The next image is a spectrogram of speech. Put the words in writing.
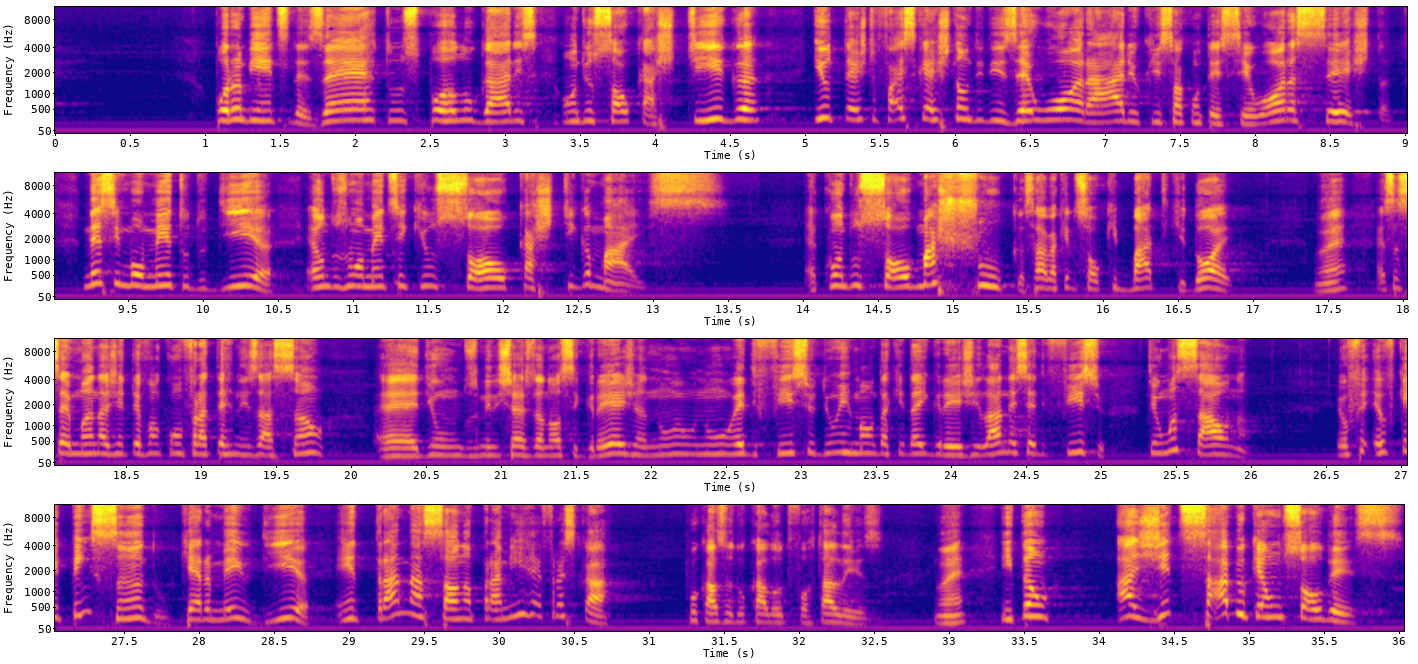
Por ambientes desertos, por lugares onde o sol castiga. E o texto faz questão de dizer o horário que isso aconteceu, hora sexta. Nesse momento do dia, é um dos momentos em que o sol castiga mais. É quando o sol machuca, sabe aquele sol que bate, que dói? Não é? Essa semana a gente teve uma confraternização é, de um dos ministérios da nossa igreja, num, num, edifício de um irmão daqui da igreja. E lá nesse edifício tem uma sauna. Eu, eu fiquei pensando que era meio-dia, entrar na sauna para me refrescar, por causa do calor de Fortaleza. Não é? Então, a gente sabe o que é um sol desse.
